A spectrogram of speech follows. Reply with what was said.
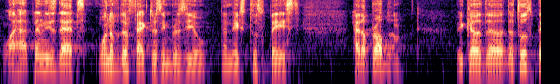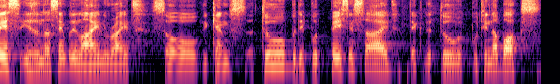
What happened is that one of the factories in Brazil that makes toothpaste had a problem. Because the, the toothpaste is an assembly line, right? So it comes a tube, they put paste inside, take the tube, put in a box,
